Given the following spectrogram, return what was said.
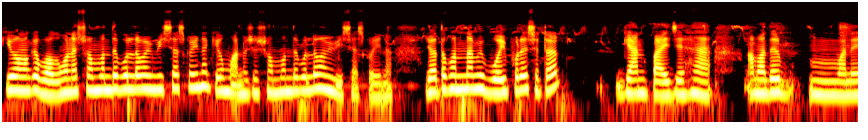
কেউ আমাকে ভগবানের সম্বন্ধে বললেও আমি বিশ্বাস করি না, কেউ মানুষের সম্বন্ধে বললেও আমি বিশ্বাস করি না। যতক্ষণ না আমি বই পড়ে সেটার জ্ঞান পাই যে হ্যাঁ আমাদের মানে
